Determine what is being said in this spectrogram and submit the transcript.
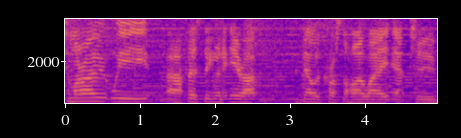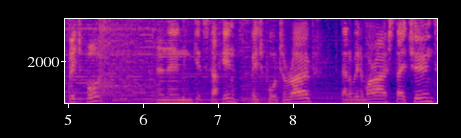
tomorrow we uh, first thing we're gonna air up, be able to cross the highway out to Beachport, and then get stuck in Beachport to Robe. That'll be tomorrow. Stay tuned.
